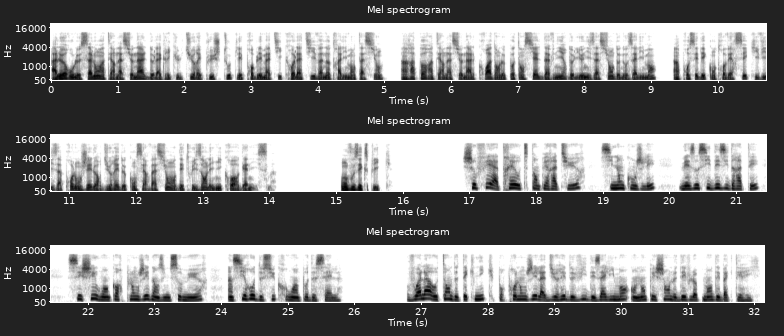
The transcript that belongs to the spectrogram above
À l'heure où le Salon international de l'agriculture épluche toutes les problématiques relatives à notre alimentation, un rapport international croit dans le potentiel d'avenir de l'ionisation de nos aliments, un procédé controversé qui vise à prolonger leur durée de conservation en détruisant les micro-organismes. On vous explique. Chauffer à très haute température, sinon congelé, mais aussi déshydraté, séché ou encore plongé dans une saumure, un sirop de sucre ou un pot de sel. Voilà autant de techniques pour prolonger la durée de vie des aliments en empêchant le développement des bactéries.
